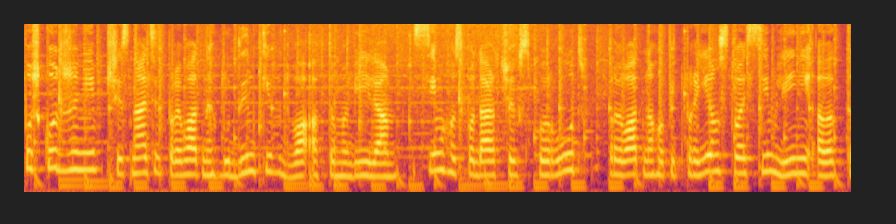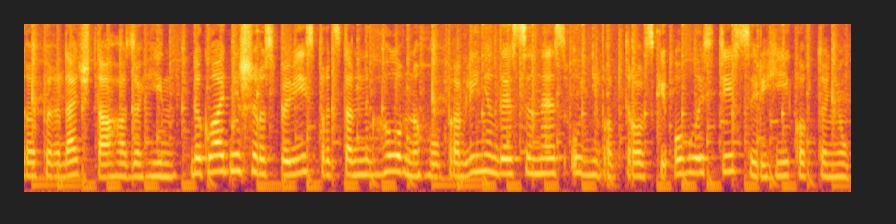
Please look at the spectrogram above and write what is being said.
Пошкоджені 16 приватних будинків, 2 автомобіля, 7 господарчих споруд, приватного підприємства, 7 ліній електропередач та газогін. Докладніше розповість представник головного управління ДСНС у Дніпропетровській області Сергій Ковтонюк.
